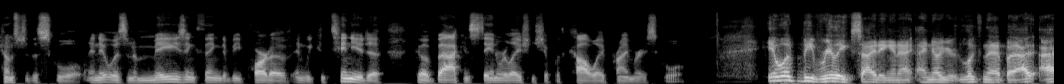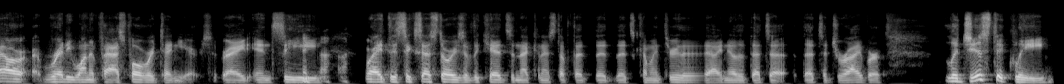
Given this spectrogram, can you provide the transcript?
comes to the school and it was an amazing thing to be part of and we continue to go back and stay in relationship with Kalwe Primary School. It would be really exciting, and I, I know you're looking at that, but I, I, already want to fast forward ten years, right, and see right the success stories of the kids and that kind of stuff that, that that's coming through. That I know that that's a that's a driver. Logistically,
